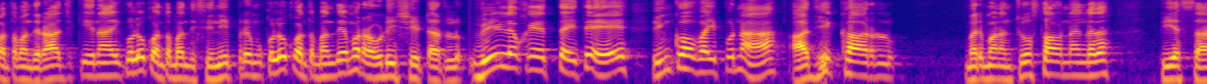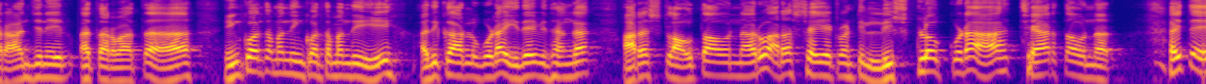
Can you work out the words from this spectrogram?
కొంతమంది రాజకీయ నాయకులు కొంతమంది సినీ ప్రముఖులు కొంతమంది ఏమో రౌడీ షీటర్లు. వీళ్ళు ఒక ఎత్తు అయితే ఇంకో వైపున అధికారులు. మరి మనం చూస్తూ ఉన్నాం కదా పిఎస్ఆర్ ఆంజనేయులు ఆ తర్వాత ఇంకొంతమంది ఇంకొంతమంది అధికారులు కూడా ఇదే విధంగా అరెస్ట్లు అవుతూ ఉన్నారు. అరెస్ట్ అయ్యేటువంటి లిస్ట్లో కూడా చేరుతూ ఉన్నారు. అయితే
